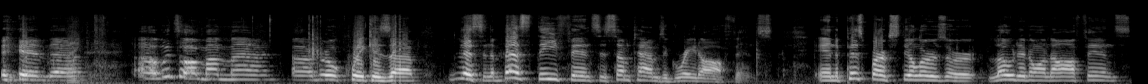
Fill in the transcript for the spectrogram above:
And uh, uh, what's on my mind, uh, real quick, is uh, listen, the best defense is sometimes a great offense. And the Pittsburgh Steelers are loaded on offense,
